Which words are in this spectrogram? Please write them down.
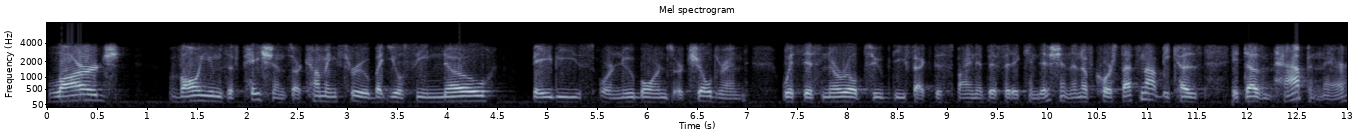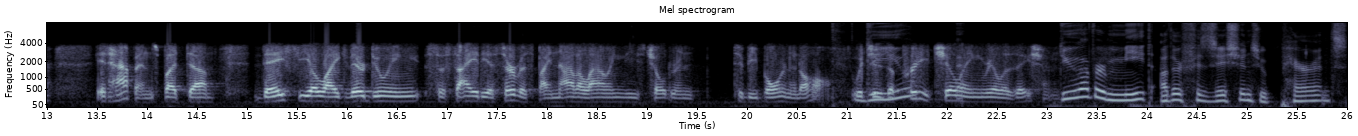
large volumes of patients are coming through, but you'll see no babies or newborns or children with this neural tube defect, this spina bifida condition. And of course, that's not because it doesn't happen there. It happens, but uh, they feel like they're doing society a service by not allowing these children to be born at all, which Do is you- a pretty chilling realization. Do you ever meet other physicians or parents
